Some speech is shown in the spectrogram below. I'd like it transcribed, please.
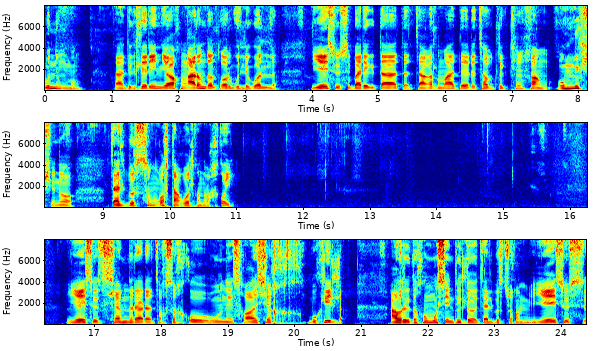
үнэн мөн. За тэгэхээр энэ Иохан 17 дугаар бүлэг бол Есүс баригдаад загалмаа дээр цовдлогдохын өмнөх шөнөө залбирсан урт агуулга нь баггүй. Есүс шамнараар зогсохгүй үүнээс хойших бүхий л аврагдах хүмүүсийн төлөө залбирч байгаа юм. Есүс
